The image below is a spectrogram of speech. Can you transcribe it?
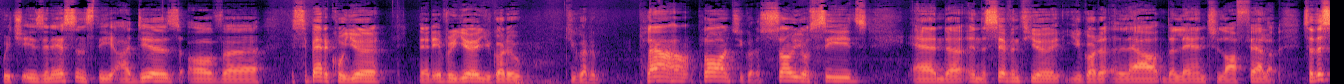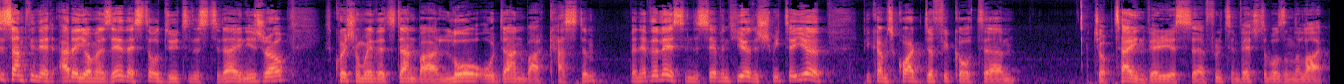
which is in essence the ideas of uh, the sabbatical year, that every year you got to you got to plow, plant, you got to sow your seeds, and uh, in the seventh year you got to allow the land to lie fallow. So this is something that Ada Yomazeh, they still do to this today in Israel. It's a question whether it's done by law or done by custom. But nevertheless, in the seventh year, the Shemitah year, becomes quite difficult. Um, to obtain various uh, fruits and vegetables and the like.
